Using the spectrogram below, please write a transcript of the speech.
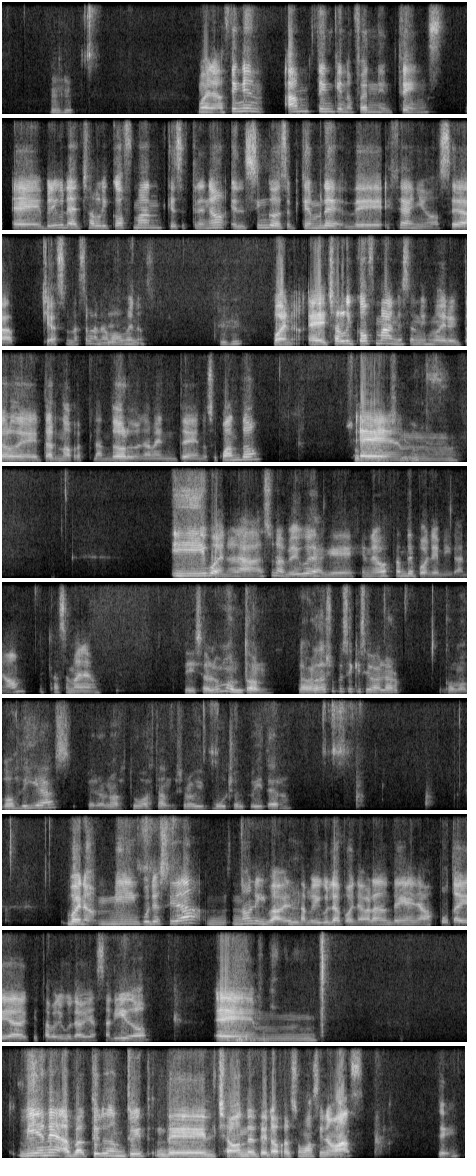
Bueno, thinking, I'm Thinking of Ending Things, eh, película de Charlie Kaufman que se estrenó el 5 de septiembre de este año, o sea, que hace una semana Sí. más o menos. Bueno, eh, Charlie Kaufman es el mismo director de Eterno Resplandor de una mente no sé cuánto. Eh, conocido. Y bueno, nada, es una película que generó bastante polémica, ¿no? Esta semana. Sí, se habló un montón. La verdad yo pensé que se iba a hablar como dos días, pero no, estuvo bastante. Yo lo vi mucho en Twitter. Bueno, mi curiosidad, no le iba a ver esta Mm. película porque la verdad no tenía ni la más puta idea de que esta película había salido. Eh, viene a partir de un tweet del chabón de Te lo resumo así nomás. Sí.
